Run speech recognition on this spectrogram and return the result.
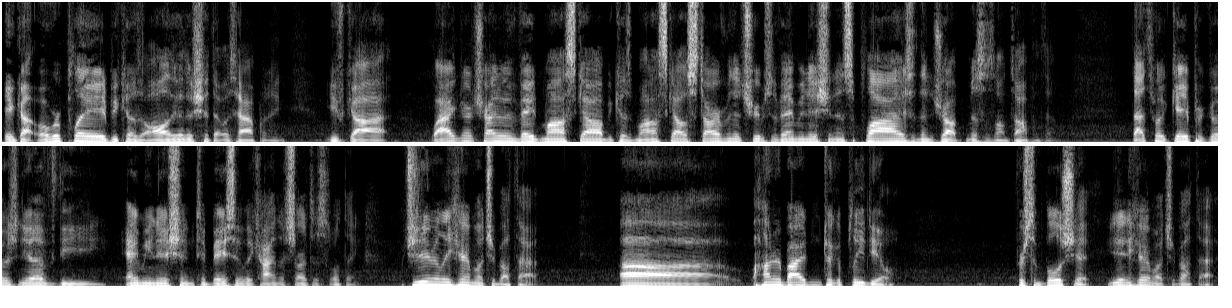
it got overplayed because of all the other shit that was happening. You've got Wagner trying to invade Moscow because Moscow starving the troops of ammunition and supplies and then dropped missiles on top of them. That's what gave Prigozhin the ammunition to basically kind of start this whole thing. But you didn't really hear much about that. Uh, Hunter Biden took a plea deal for some bullshit. You didn't hear much about that.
